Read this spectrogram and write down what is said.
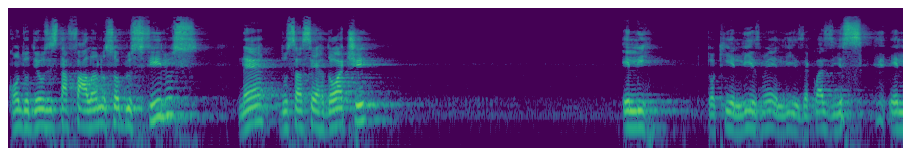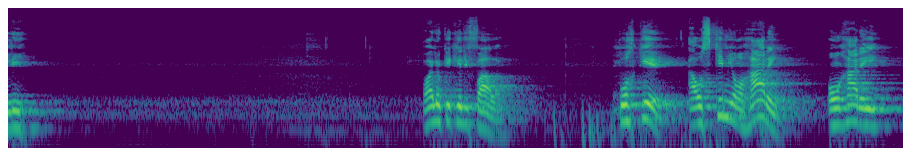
quando Deus está falando sobre os filhos, né, do sacerdote Eli. Estou aqui Elis, não é Elis, é quase isso. Eli. Olha o que, que ele fala. Porque aos que me honrarem, honrarei,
